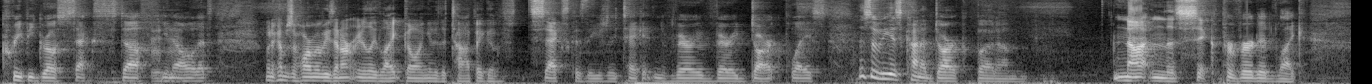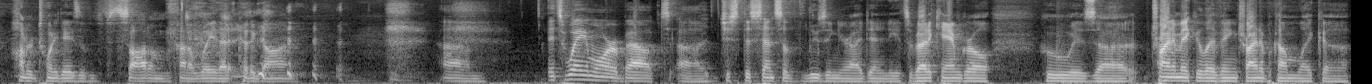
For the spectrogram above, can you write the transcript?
creepy, gross sex stuff. You know, that's when it comes to horror movies. I don't really like going into the topic of sex because they usually take it in a very, very dark place. This movie is kind of dark, but um, not in the sick, perverted, like 120 Days of Sodom kind of way that it could have gone. Um, it's way more about uh, just the sense of losing your identity. It's about a cam girl who is uh, trying to make a living, trying to become like a,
